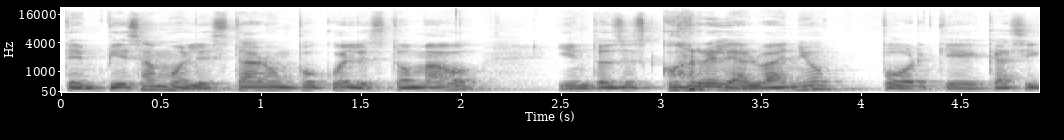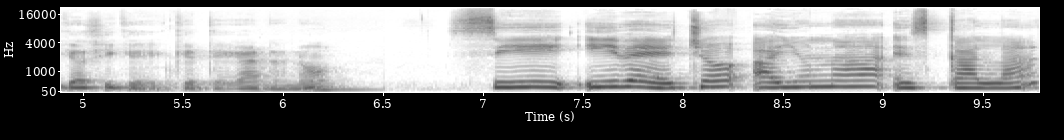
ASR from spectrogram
te empieza a molestar un poco el estómago y entonces córrele al baño porque casi casi que, que te gana, ¿no? Sí, y de hecho hay una escala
